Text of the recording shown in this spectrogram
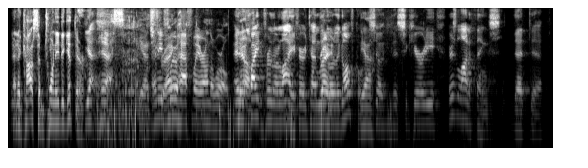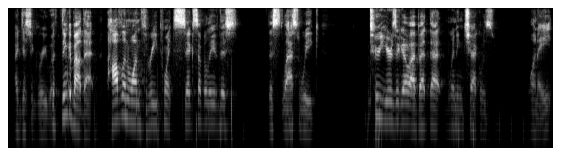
we And it cost them twenty to get there. yes, Yes. Yeah, and he right. flew halfway around the world. and Yeah. they're fighting for their life every time they Right. go to the golf course. Yeah. So the security, there's a lot of things that uh, I disagree with. But think about that. Hovland won three point six, I believe this this last week. Two years ago, I bet that winning check was one eight.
